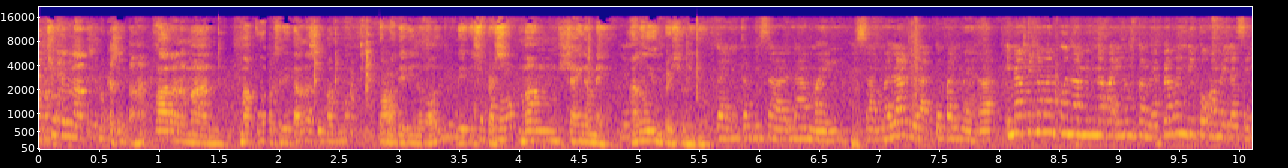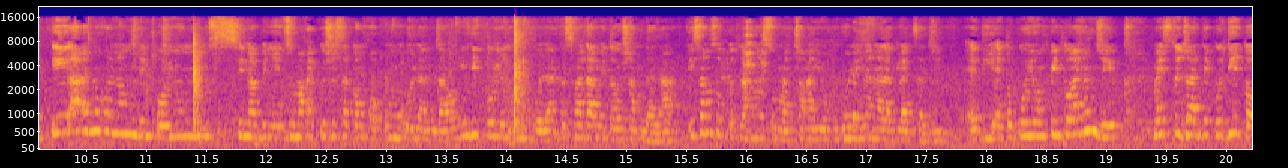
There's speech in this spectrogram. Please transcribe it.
Pagsukin natin sa magkasintahan para naman makuha kasi tama si Ma'am Roderi noon, Lady Express. Ma'am Shaina May, ano yung version niyo? Galing kami sa Lamay, sa Malaya, to Palmera. Inamin naman po namin nakainom kami, pero hindi po kami lasing. Iaano ko lang din po yung sinabi niya, sumakit po siya sa tungkol, umuulan daw. Hindi po yung umuulan, tapos madami daw siyang dala. Isang supot lang na suman, tsaka yung gulay na nalaglag sa jeep. Eh di, ito po yung pintuan ng jeep. May estudyante po dito,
